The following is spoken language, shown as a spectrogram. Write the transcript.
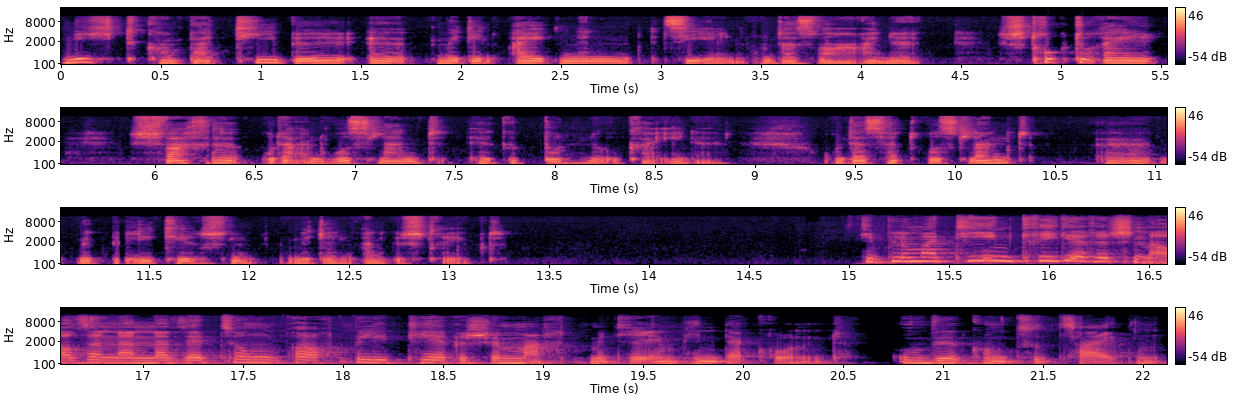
nicht kompatibel äh, mit den eigenen Zielen. Und das war eine strukturell schwache oder an Russland äh, gebundene Ukraine. Und das hat Russland äh, mit militärischen Mitteln angestrebt. Diplomatie in kriegerischen Auseinandersetzungen braucht militärische Machtmittel im Hintergrund, um Wirkung zu zeigen.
